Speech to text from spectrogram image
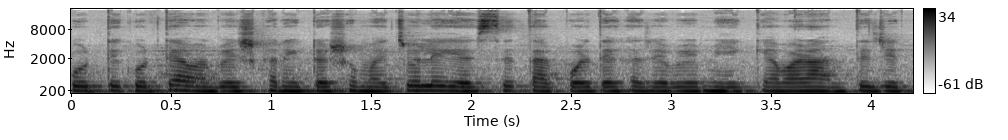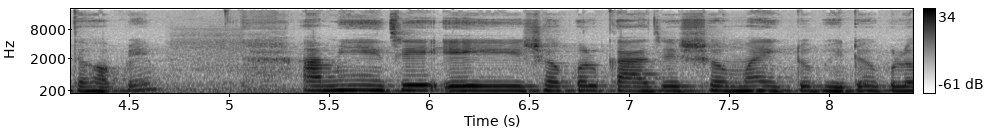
করতে করতে আমার বেশ খানিকটা সময় চলে গেছে। তারপরে দেখা যাবে মেয়েকে আবার আনতে যেতে হবে। আমি এই যে এই সকল কাজের সময় একটু ভিডিওগুলো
